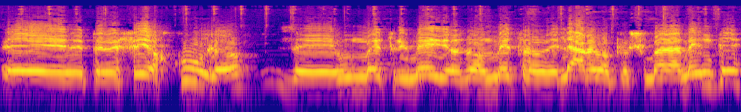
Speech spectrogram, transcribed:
eh, de PVC oscuro de un metro y medio, dos metros de largo aproximadamente.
